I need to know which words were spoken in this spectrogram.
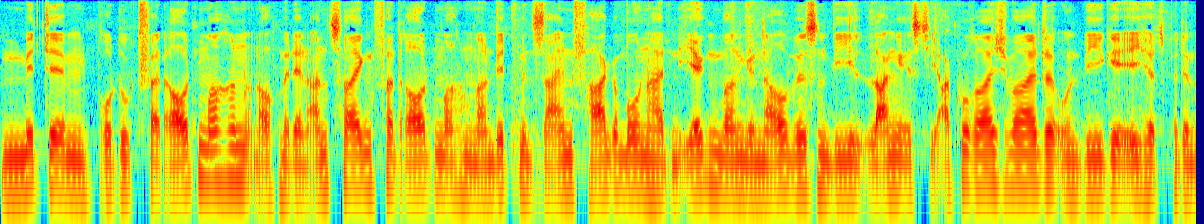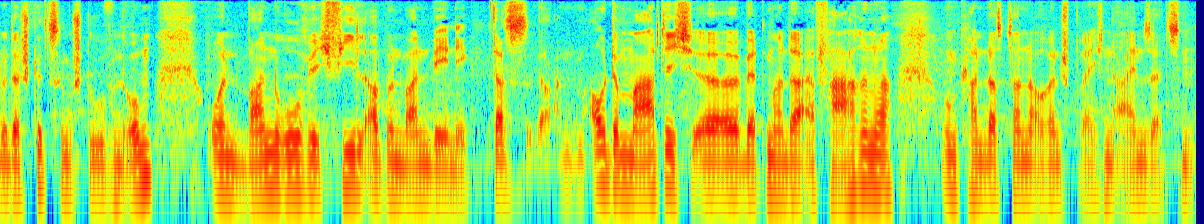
mit dem Produkt vertraut machen und auch mit den Anzeigen vertraut machen. Man wird mit seinen Fahrgewohnheiten irgendwann genau wissen, wie lange ist die Akkureichweite und wie gehe ich jetzt mit den Unterstützungsstufen um und wann rufe ich viel ab und wann wenig. Das ähm, automatisch äh, wird man da erfahrener und kann das dann auch entsprechend einsetzen.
